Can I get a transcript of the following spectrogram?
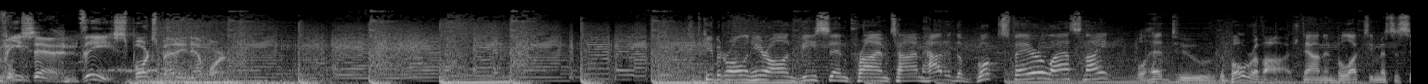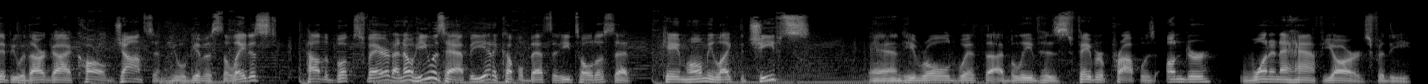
VSIN, the sports betting network. Keep it rolling here on VSIN Prime Time. How did the books fare last night? We'll head to the Beau Rivage down in Biloxi, Mississippi with our guy Carl Johnson. He will give us the latest, how the books fared. I know he was happy. He had a couple bets that he told us that came home. He liked the Chiefs, and he rolled with, uh, I believe his favorite prop was under one and a half yards for the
